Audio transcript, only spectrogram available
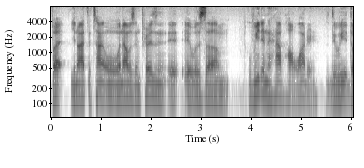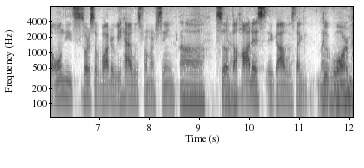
but you know, at the time when I was in prison, it, it was um, we didn't have hot water. The, we, the only source of water we had was from our sink. Uh, So Yeah. the hottest it got was like Like lukewarm. warm?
